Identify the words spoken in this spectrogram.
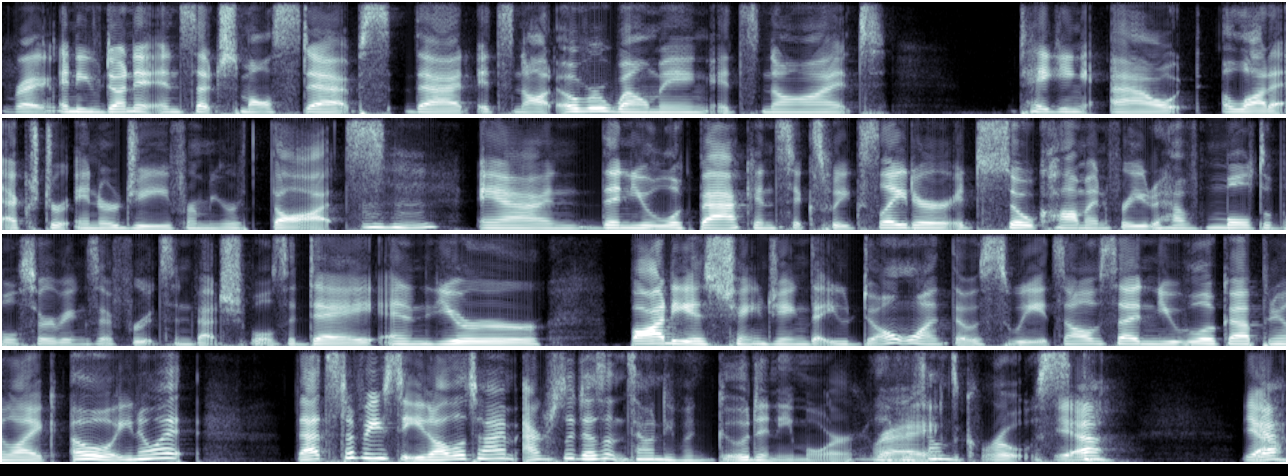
right and you've done it in such small steps that it's not overwhelming. It's not taking out a lot of extra energy from your thoughts. Mhm. And then you look back and six weeks later, it's so common for you to have multiple servings of fruits and vegetables a day. And your body is changing that you don't want those sweets. And all of a sudden you look up and you're like, oh, you know what? that stuff I used to eat all the time actually doesn't sound even good anymore. Like Right. it sounds gross. Yeah. Yeah. Yeah,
